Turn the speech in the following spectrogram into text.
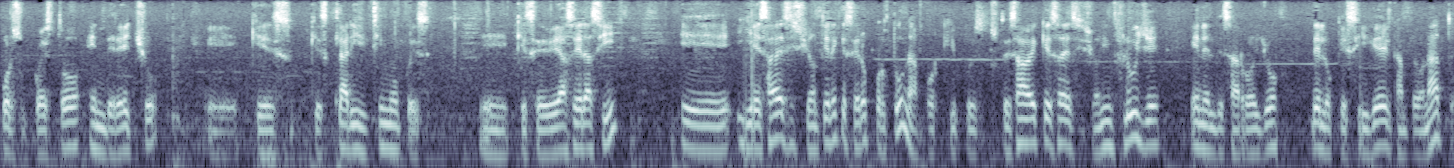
por supuesto, en derecho, eh, que, es, que es clarísimo, pues, eh, que se debe hacer así. Eh, y esa decisión tiene que ser oportuna, porque pues usted sabe que esa decisión influye en el desarrollo de lo que sigue del campeonato.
